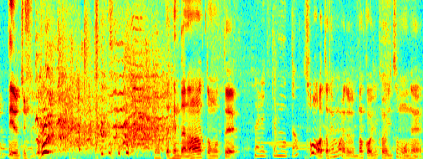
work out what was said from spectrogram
んうん」って言うとしてあれ？と変だなと思って。バレてもうた？そう当たり前だよ。なんかゆかいつもね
